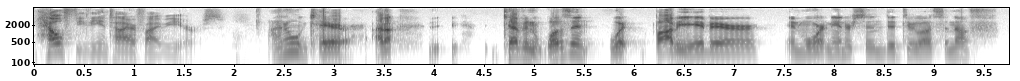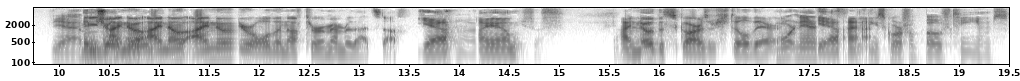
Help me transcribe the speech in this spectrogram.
healthy the entire five years? I don't care. I don't. Kevin, wasn't what Bobby Hebert and Morten Andersen did to us enough? Yeah. I mean, I know, Moore. I know, I know you're old enough to remember that stuff. Yeah, Oh, I am. Jesus. I know the scars are still there. Morten Andersen Yeah. is the leading scorer for both teams.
